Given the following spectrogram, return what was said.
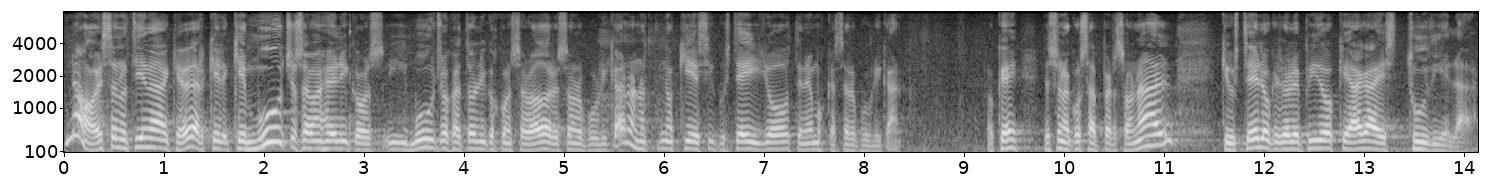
no, eso no tiene nada que ver. Que, muchos evangélicos y muchos católicos conservadores son republicanos no, quiere decir que usted y yo tenemos que ser republicanos. ¿Ok? Es una cosa personal que usted lo que yo le pido que haga, estudiela.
